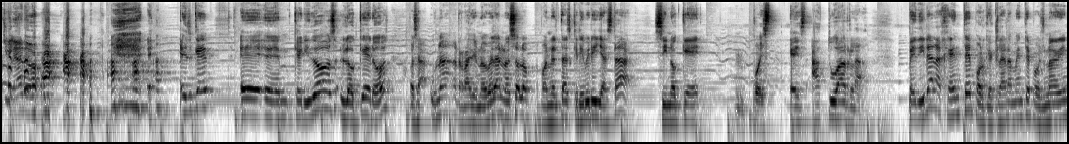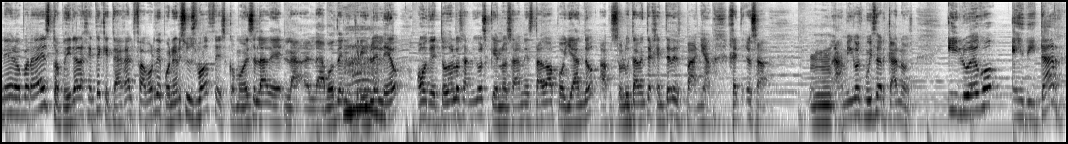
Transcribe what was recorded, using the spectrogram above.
Claro. es que, eh, eh, queridos loqueros, o sea, una radionovela no es solo ponerte a escribir y ya está, sino que, pues, es actuarla. Pedir a la gente, porque claramente pues no hay dinero para esto, pedir a la gente que te haga el favor de poner sus voces, como es la de la, la voz del increíble Leo o de todos los amigos que nos han estado apoyando, absolutamente gente de España, gente, o sea, mm, amigos muy cercanos. Y luego editar.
